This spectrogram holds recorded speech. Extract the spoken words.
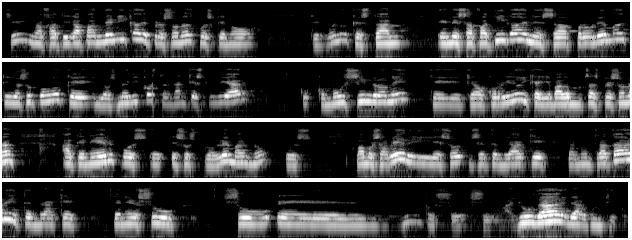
¿sí? Una fatiga pandémica de personas pues que no, que bueno, que están en esa fatiga, en ese problema, que yo supongo que los médicos tendrán que estudiar como un síndrome que, ha ocurrido y que ha llevado muchas personas a tener pues e, esos problemas, ¿no? Pues vamos a ver y eso se tendrá que también tratar y tendrá que tener su su, eh, pues su, ayuda de algún tipo.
